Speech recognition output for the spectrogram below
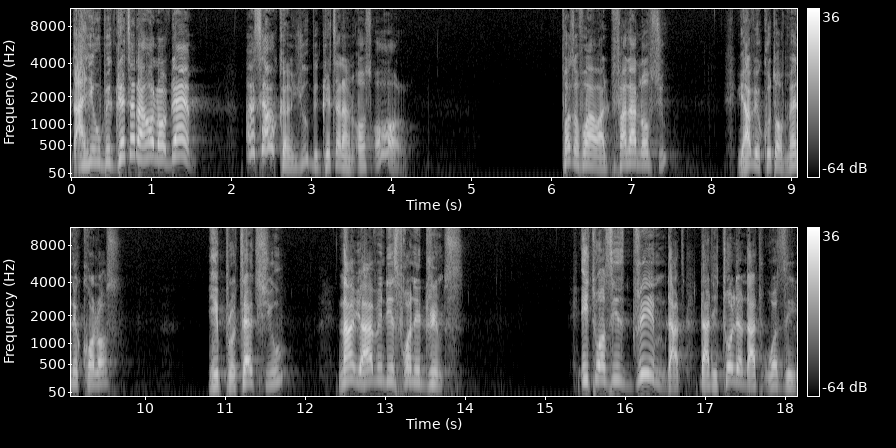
that he would be greater than all of them. I said, How can you be greater than us all? First of all, our Father loves you. You have a coat of many colors. He protects you. Now you're having these funny dreams. It was his dream that, that he told them that was the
